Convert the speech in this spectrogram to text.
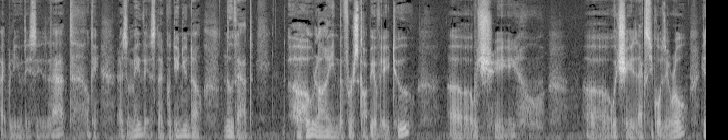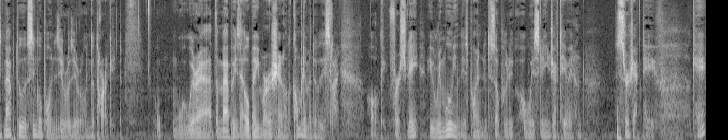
I believe this is that. Okay, let's make this. Then continue now. Know that a whole line, the first copy of A2 uh, which uh, which is x equals zero, is mapped to single point zero zero in the target. Whereas the map is an open immersion of the complement of this line. Okay, firstly, you removing this point, it is obviously injective and surjective. Okay,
